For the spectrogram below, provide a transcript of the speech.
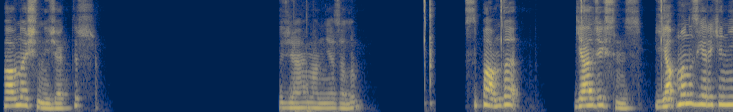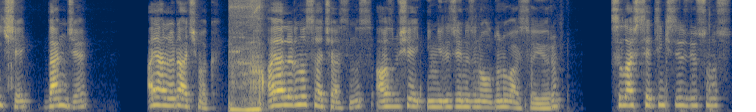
Spawn'a ışınlayacaktır. Hızlıca hemen yazalım. Spawn'da geleceksiniz. Yapmanız gereken ilk şey bence ayarları açmak. Ayarları nasıl açarsınız? Az bir şey İngilizcenizin olduğunu varsayıyorum. Slash settings yazıyorsunuz.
